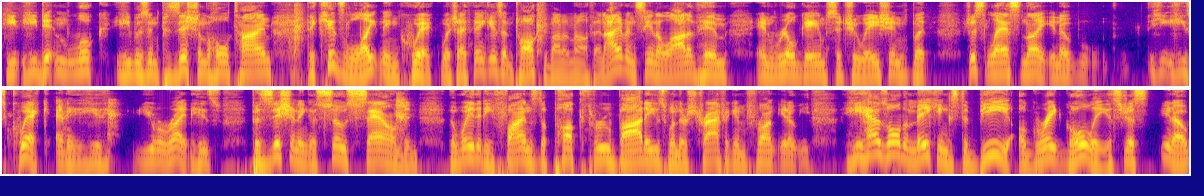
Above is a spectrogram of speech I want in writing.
He he didn't look. He was in position the whole time. The kid's lightning quick, which I think isn't talked about enough. And I haven't seen a lot of him in real game situation, but just last night, you know, he, he's quick and he, he you were right his positioning is so sound and the way that he finds the puck through bodies when there's traffic in front you know he, has all the makings to be a great goalie it's just you know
